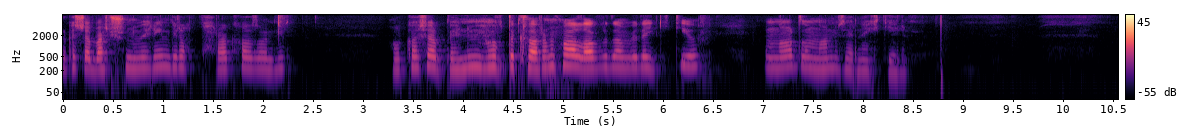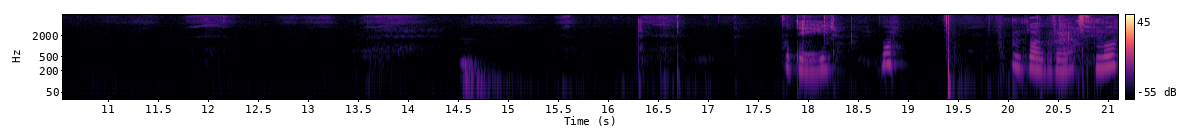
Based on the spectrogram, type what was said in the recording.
Arkadaşlar ben şunu vereyim biraz para kazanayım. Arkadaşlar benim yaptıklarım hala buradan böyle gidiyor. Bunlar da onların üzerine ekleyelim. Bu değil. Bu. Bu da buraya. Bu.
